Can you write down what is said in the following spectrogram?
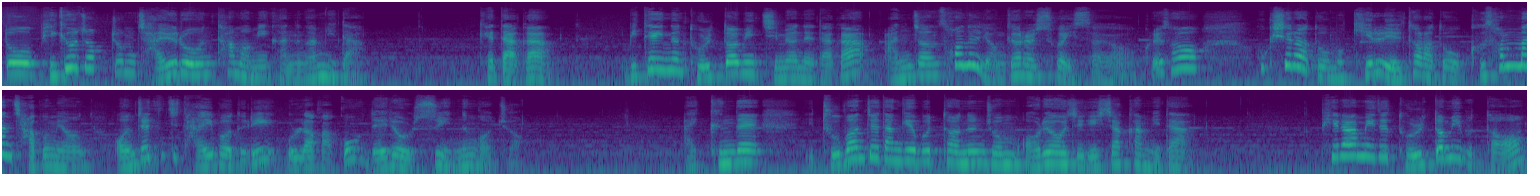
또 비교적 좀 자유로운 탐험이 가능합니다. 게다가 밑에 있는 돌더미 지면에다가 안전선을 연결할 수가 있어요. 그래서 혹시라도 뭐 길을 잃더라도 그 선만 잡으면 언제든지 다이버들이 올라가고 내려올 수 있는 거죠. 아이, 근데 두 번째 단계부터는 좀 어려워지기 시작합니다. 피라미드 돌더미부터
